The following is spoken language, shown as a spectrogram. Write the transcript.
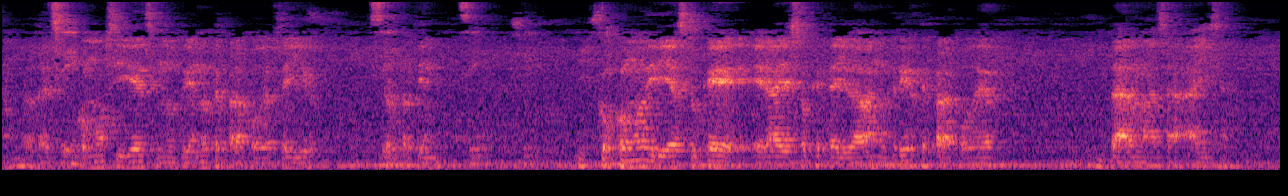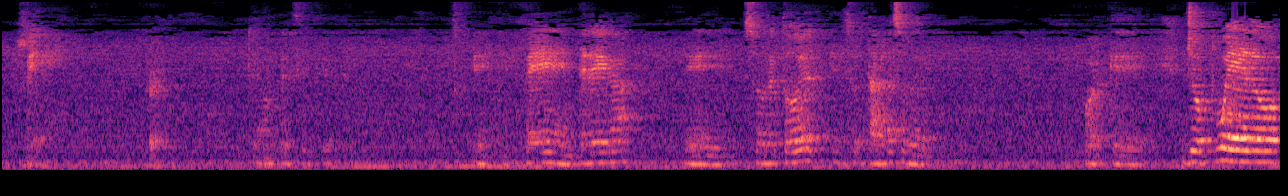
¿no? O sea, es Sí. cómo sigues nutriéndote para poder seguir Sí. repartiendo. sí, sí. ¿Y co- cómo dirías tú que era eso que te ayudaba a nutrirte para poder dar más a, a Isa? Sí. Fe. tengo que decir que este, fe, entrega, eh, sobre todo el, el soltar la soberbia. Porque yo puedo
